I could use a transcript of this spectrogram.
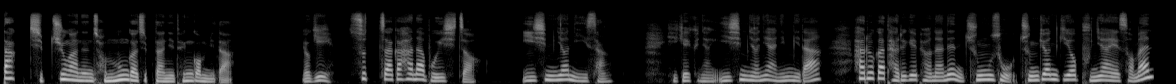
딱 집중하는 전문가 집단이 된 겁니다. 여기 숫자가 하나 보이시죠? 20년 이상. 이게 그냥 20년이 아닙니다. 하루가 다르게 변하는 중소, 중견기업 분야에서만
